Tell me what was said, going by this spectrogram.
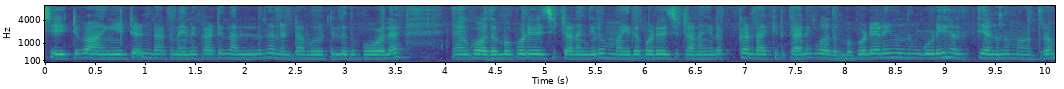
ഷീറ്റ് വാങ്ങിയിട്ട് ഉണ്ടാക്കുന്നതിനെക്കാട്ടി നല്ലതാണ് കേട്ടോ വീട്ടിലിതുപോലെ ഗോതമ്പ് പൊടി വെച്ചിട്ടാണെങ്കിലും മൈദപ്പൊടി വെച്ചിട്ടാണെങ്കിലും ഒക്കെ ഉണ്ടാക്കിയെടുക്കാൻ ഗോതമ്പ് പൊടിയാണെങ്കിൽ ഒന്നും കൂടി ഹെൽത്തിയാണെന്ന് മാത്രം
